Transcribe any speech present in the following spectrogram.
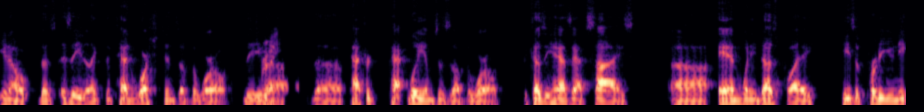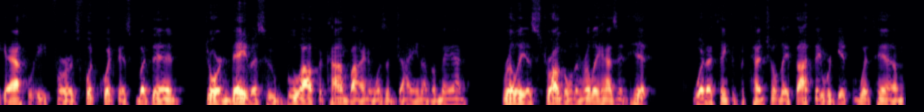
you know, the, is he like the Ted Washingtons of the world, the Right. uh, the Patrick Pat Williamses of the world because he has that size. Uh, and when he does play, he's a pretty unique athlete for his foot quickness. But then Jordan Davis, who blew out the combine and was a giant of a man, really has struggled and really hasn't hit what I think the potential they thought they were getting with him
